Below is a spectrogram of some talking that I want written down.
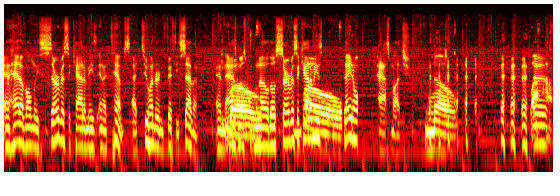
and ahead of only service academies in attempts at 257. And as most people know, those service academies, Whoa. they don't pass much. no. wow.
